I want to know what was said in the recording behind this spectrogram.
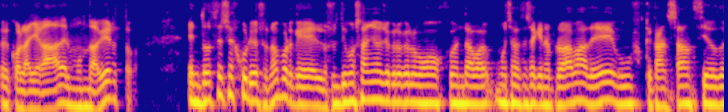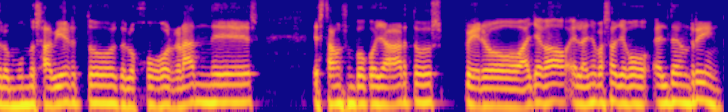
eh, con la llegada del mundo abierto. Entonces es curioso, ¿no? Porque en los últimos años yo creo que lo hemos comentado muchas veces aquí en el programa de, uff, qué cansancio de los mundos abiertos, de los juegos grandes, estamos un poco ya hartos, pero ha llegado, el año pasado llegó Elden Ring,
